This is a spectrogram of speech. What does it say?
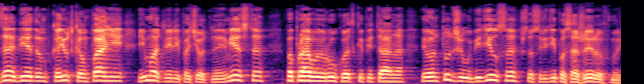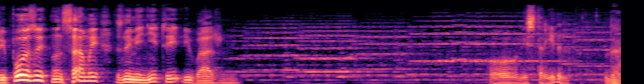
За обедом в кают-компании ему отвели почетное место – по правую руку от капитана, и он тут же убедился, что среди пассажиров морепозы он самый знаменитый и важный. О, мистер Иден. Да.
